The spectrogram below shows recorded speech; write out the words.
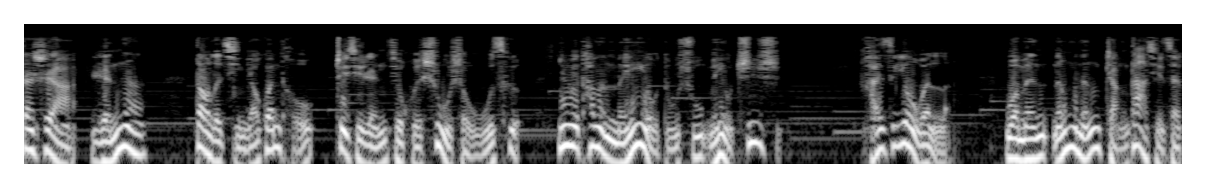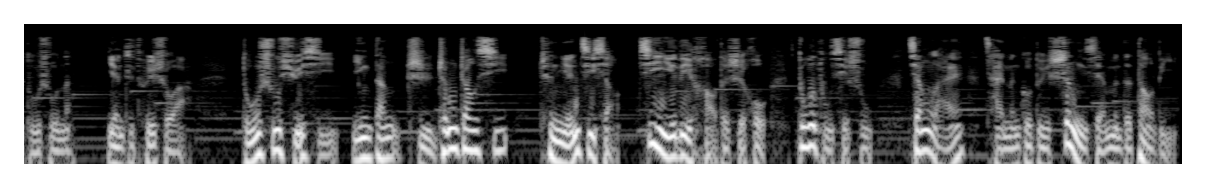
但是啊，人呢，到了紧要关头，这些人就会束手无策，因为他们没有读书，没有知识。孩子又问了：“我们能不能长大些再读书呢？”颜之推说啊，读书学习应当只争朝夕，趁年纪小、记忆力好的时候多读些书，将来才能够对圣贤们的道理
